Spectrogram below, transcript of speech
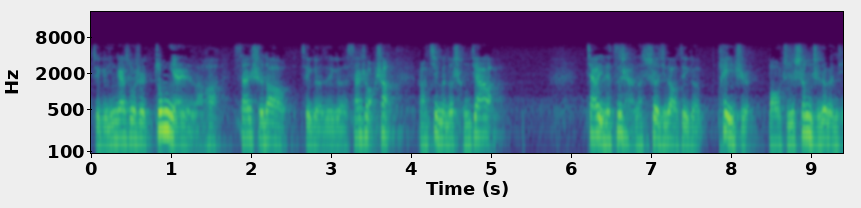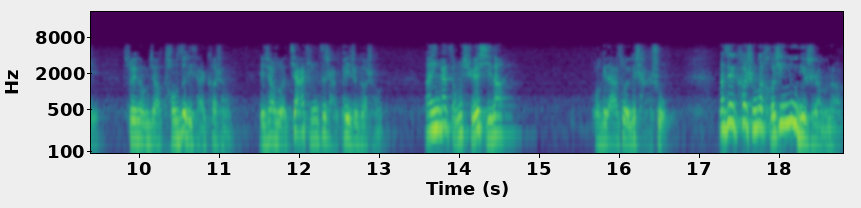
这个应该说是中年人了哈，三十到这个这个三十往上，然后基本都成家了。家里的资产呢，涉及到这个配置、保值、升值的问题，所以呢，我们叫投资理财课程，也叫做家庭资产配置课程。那应该怎么学习呢？我给大家做一个阐述。那这个课程的核心目的是什么呢？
